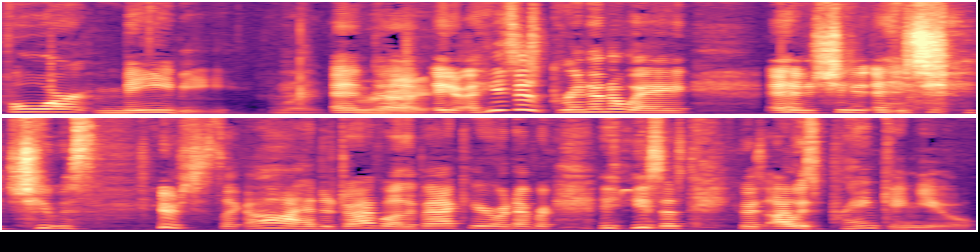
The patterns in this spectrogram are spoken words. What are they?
four, maybe. Right. And Right. Uh, you know, he's just grinning away, and she and she, she was. He was just like, oh, I had to drive all the way back here, or whatever. And he says, he goes, I was pranking you.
